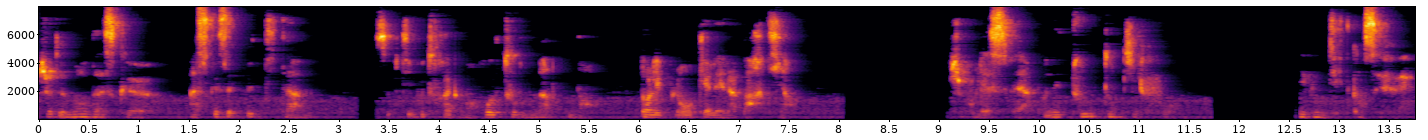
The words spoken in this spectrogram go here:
je demande à ce que, à ce que cette petite âme, ce petit bout de fragment retourne maintenant dans les plans auxquels elle appartient. Je vous laisse faire, prenez tout le temps qu'il faut. Et vous me dites quand c'est fait.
